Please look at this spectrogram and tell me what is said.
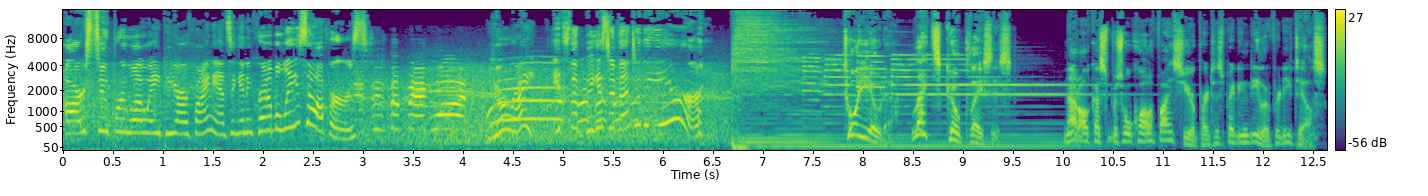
Our super low APR financing and incredible lease offers. This is the big one! You're right. It's the biggest event of the year. Toyota, let's go places. Not all customers will qualify. See your participating dealer for details.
